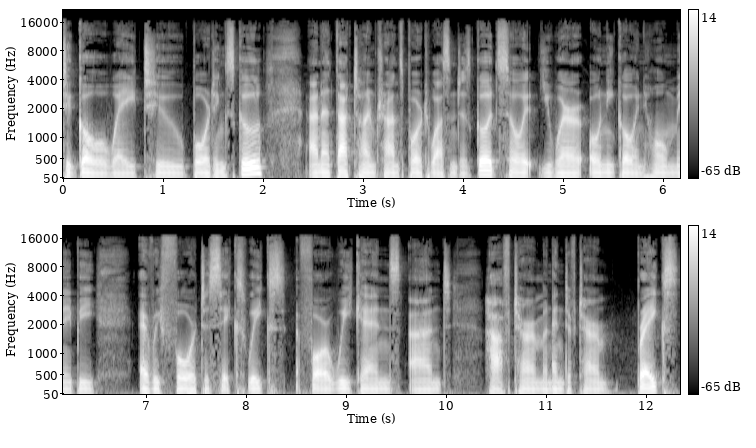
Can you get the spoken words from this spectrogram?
to go away to boarding school. And at that time, transport wasn't as good, so it, you were only going home maybe every four to six weeks for weekends and half term and end of term breaks.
